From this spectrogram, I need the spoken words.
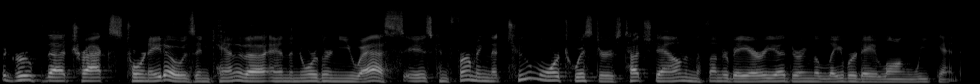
The group that tracks tornadoes in Canada and the northern U.S. is confirming that two more twisters touched down in the Thunder Bay area during the Labor Day long weekend.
